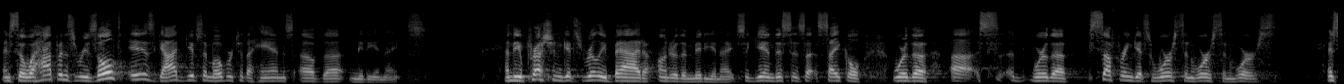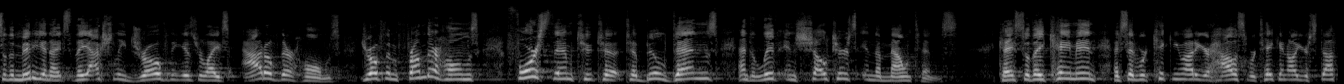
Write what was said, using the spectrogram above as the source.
And so, what happens, the result is God gives them over to the hands of the Midianites. And the oppression gets really bad under the Midianites. Again, this is a cycle where the, uh, where the suffering gets worse and worse and worse. And so the Midianites, they actually drove the Israelites out of their homes, drove them from their homes, forced them to, to, to build dens and to live in shelters in the mountains. Okay, so they came in and said, We're kicking you out of your house. We're taking all your stuff.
